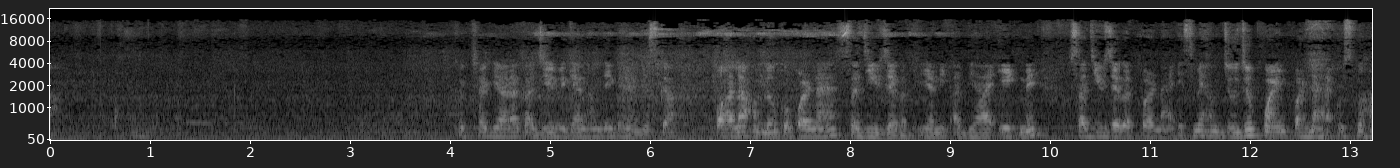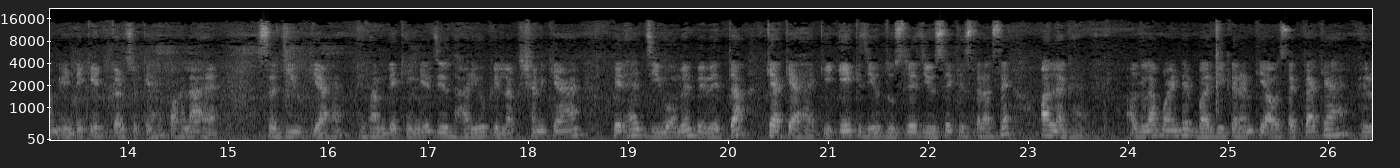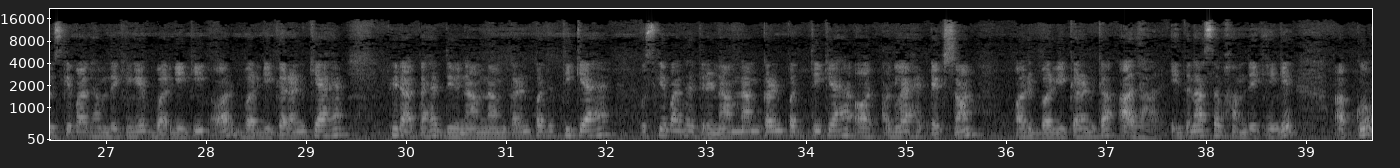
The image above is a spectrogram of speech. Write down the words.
कक्षा 11 का जीव विज्ञान हम देख रहे हैं, जिसका पहला हम लोग को पढ़ना है सजीव जगत, यानी अध्याय एक में सजीव जगत पढ़ना है। इसमें हम जो जो पॉइंट पढ़ना है, उसको हम इंडिकेट कर चुके हैं। पहला है सजीव क्या है, फिर हम देखेंगे जीवधारियों के लक्षण क्या है, फिर है जीवों में विविधता क्या क्या है, कि एक जीव दूसरे जीव से किस तरह से अलग है। अगला पॉइंट है वर्गीकरण की आवश्यकता क्या है? फिर उसके बाद हम देखेंगे वर्गी की और वर्गीकरण क्या है। फिर आता है द्विनाम नामकरण पद्धति क्या है? उसके बाद है त्रिनाम नामकरण पद्धति क्या है? और अगला है टेक्सॉन और वर्गीकरण का आधार। इतना सब हम देखेंगे आपको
